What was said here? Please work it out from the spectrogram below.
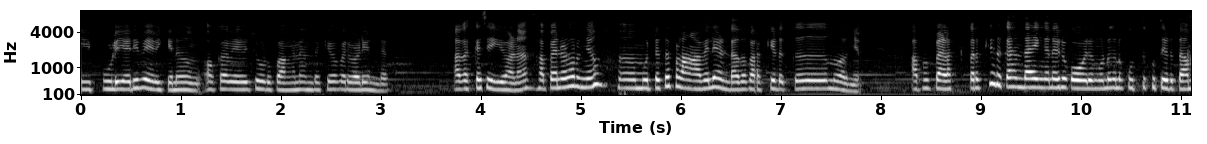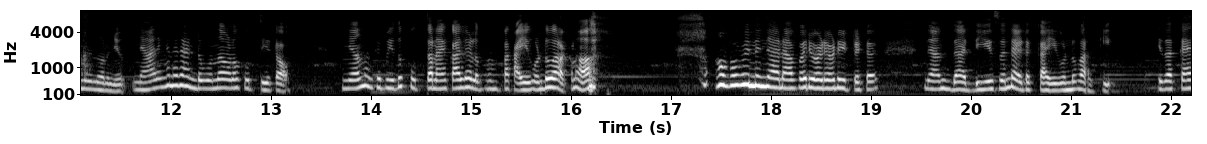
ഈ പുളിയരി വേവിക്കുന്നതും ഒക്കെ വേവിച്ച് കൊടുക്കും. അങ്ങനെ എന്തൊക്കെയോ പരിപാടി ഉണ്ട് അതൊക്കെ ചെയ്യുവാണ്. അപ്പോൾ എന്നോട് പറഞ്ഞു "ആ, മുറ്റത്ത് പ്ലാവിലുണ്ട് അത് പറക്കിയെടുക്കുന്ന് പറഞ്ഞു. അപ്പോൾ പിറക്കിയെടുക്കാൻ എന്താ ഇങ്ങനെ ഒരു കോലും കൊണ്ട് ഇങ്ങനെ കുത്തി കുത്തി എടുത്താൽ മതി എന്ന് പറഞ്ഞു. ഞാനിങ്ങനെ രണ്ട് മൂന്ന് തവണ കുത്തിയിട്ടോ ഞാൻ നോക്കിയപ്പോൾ ഇത് കുത്തണേക്കാളും എളുപ്പം കൈ കൊണ്ട് പറക്കണതാ. അപ്പോൾ പിന്നെ ഞാൻ ആ പരിപാടി അവിടെ ഇട്ടിട്ട് ഞാൻ ഡീസന്റ് ആയിട്ട് കൈ കൊണ്ട് പറക്കി. ഇതൊക്കെ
